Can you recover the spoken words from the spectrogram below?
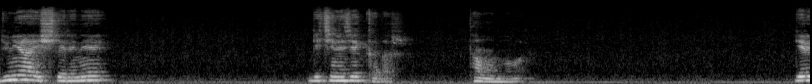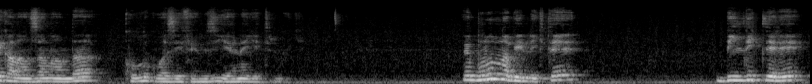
dünya işlerini geçinecek kadar tamamlamak. Geri kalan zamanda kulluk vazifemizi yerine getirmek. Ve bununla birlikte bildikleri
